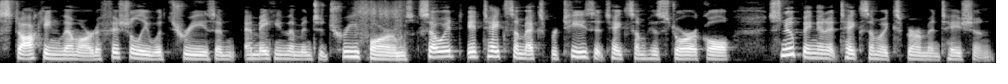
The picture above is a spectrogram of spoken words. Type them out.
stocking them artificially with trees and, and making them into tree farms. So it, it takes some expertise it takes some historical snooping and it takes some experimentation.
